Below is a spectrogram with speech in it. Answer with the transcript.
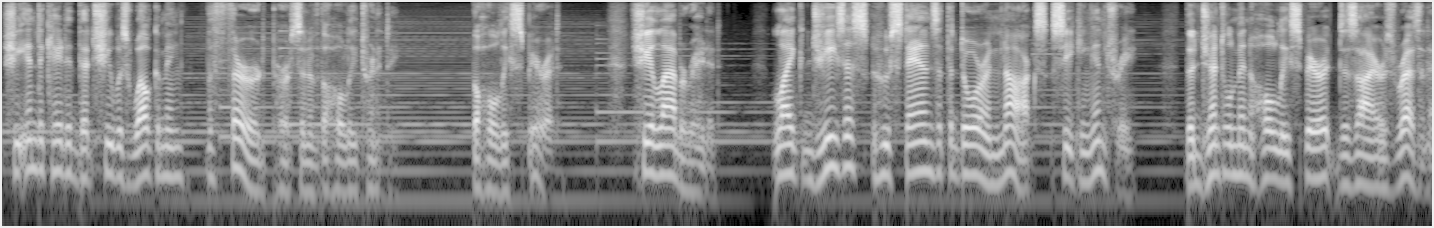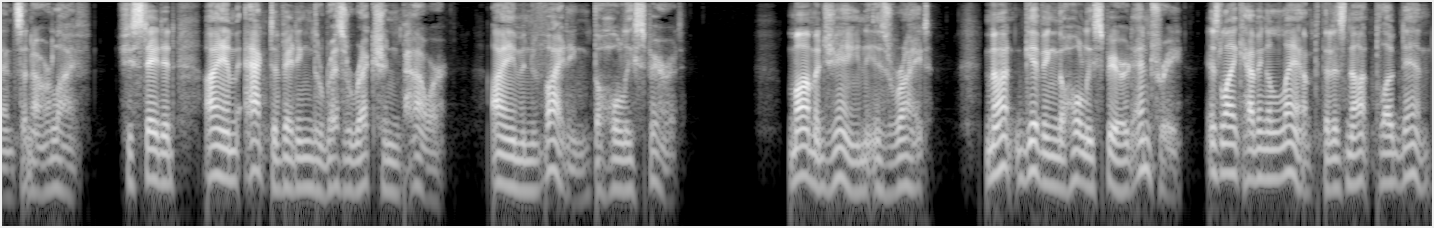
she indicated that she was welcoming the third person of the Holy Trinity, the Holy Spirit. She elaborated, like Jesus who stands at the door and knocks seeking entry, the gentleman Holy Spirit desires residence in our life. She stated, I am activating the resurrection power. I am inviting the Holy Spirit. Mama Jane is right. Not giving the Holy Spirit entry is like having a lamp that is not plugged in.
